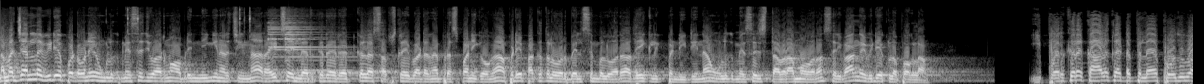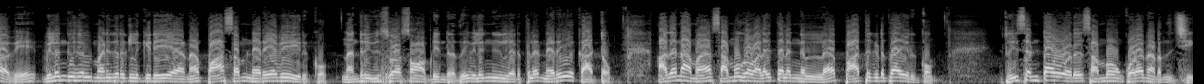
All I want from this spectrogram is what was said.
நம்ம சேனலில் வீடியோ போட்டோடனே உங்களுக்கு மெசேஜ் வரணும் அப்படின்னு நீங்கள் நினச்சிங்கன்னா ரைட் சைடில் இருக்கிற ரெட் கலர் சப்ஸ்கிரைப் பட்டனை ப்ரெஸ் பண்ணிக்கோங்க. அப்படியே பக்கத்தில் ஒரு பெல் சிம்பிள் வரும். அதே கிளிக் பண்ணிட்டீங்கன்னா உங்களுக்கு மெசேஜ் தவறாமல் வரும். சரி வாங்க வீடியோக்குள்ளே போகலாம். இப்போ இருக்கிற காலகட்டத்தில் பொதுவாகவே விலங்குகள் மனிதர்களுக்கு இடையேயான பாசம் நிறையவே இருக்கும். நன்றி விசுவாசம் அப்படின்றது விலங்குகள் இடத்துல நிறைய காட்டும். அதை நாம் சமூக வலைத்தளங்களில் பார்த்துக்கிட்டு தான் இருக்கோம். ரீசெண்டாக ஒரு சம்பவம் கூட நடந்துச்சு.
